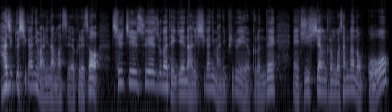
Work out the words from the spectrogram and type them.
아직도 시간이 많이 남았어요. 그래서 실질 수혜주가 되기에는 아직 시간이 많이 필요해요. 그런데 예, 주식시장 그런 거 상관없고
